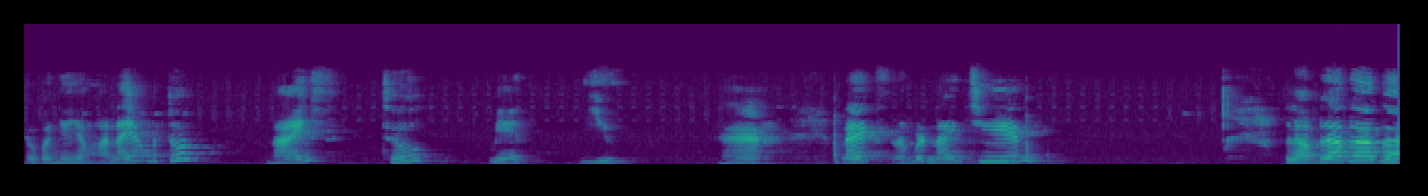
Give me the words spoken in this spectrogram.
Jawabannya yang mana yang betul? Nice to meet you. Nah, next number 19. Bla bla bla bla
